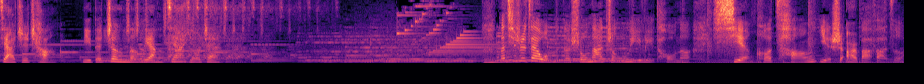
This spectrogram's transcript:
价值场，你的正能量加油站。那其实，在我们的收纳整理里头呢，显和藏也是二八法则。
